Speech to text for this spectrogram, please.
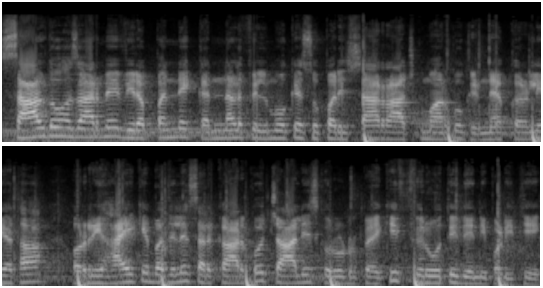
साल 2000 में वीरप्पन ने कन्नड़ फ़िल्मों के सुपरस्टार राजकुमार को किडनैप कर लिया था और रिहाई के बदले सरकार को 40 करोड़ रुपए की फिरौती देनी पड़ी थी।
